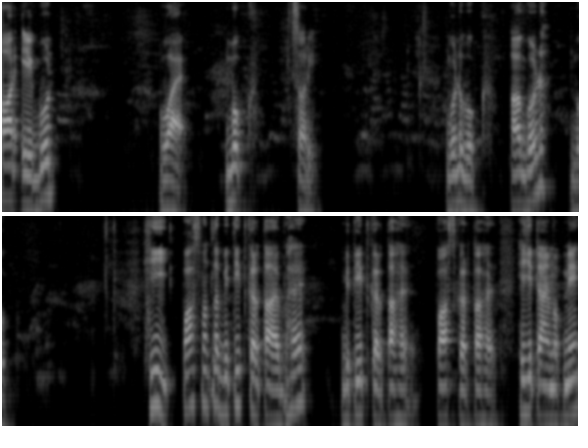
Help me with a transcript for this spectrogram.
or a good why? Book. Sorry. Good book. A good book. He pass मतलब व्यतीत करता है वह व्यतीत करता है पास करता है। हिज टाइम अपने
